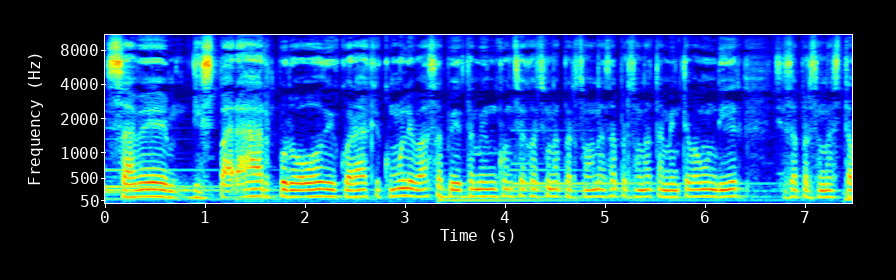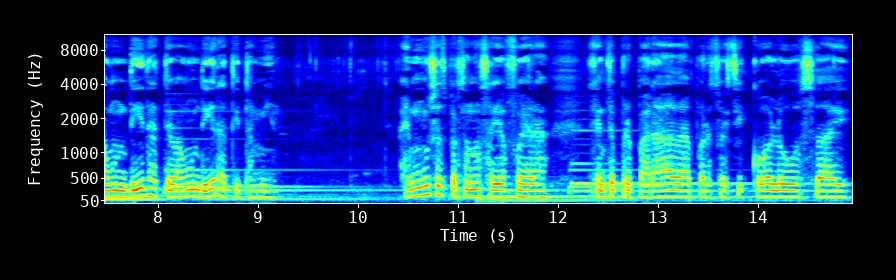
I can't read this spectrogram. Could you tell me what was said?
sabe disparar puro odio y coraje. ¿Cómo le vas a pedir también un consejo a una persona? Esa persona también te va a hundir. Si esa persona está hundida, te va a hundir a ti también. Hay muchas personas allá afuera, gente preparada, por eso hay psicólogos, hay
